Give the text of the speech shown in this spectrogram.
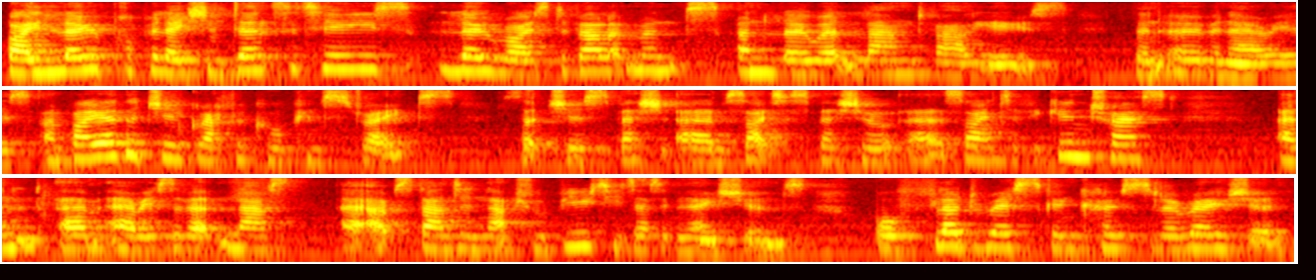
by low population densities, low rise developments, and lower land values than urban areas, and by other geographical constraints, such as special, um, sites of special uh, scientific interest and um, areas of now uh, outstanding natural beauty designations, or flood risk and coastal erosion,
